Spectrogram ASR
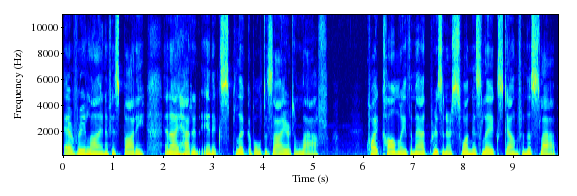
every line of his body, and I had an inexplicable desire to laugh. Quite calmly, the mad prisoner swung his legs down from the slab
